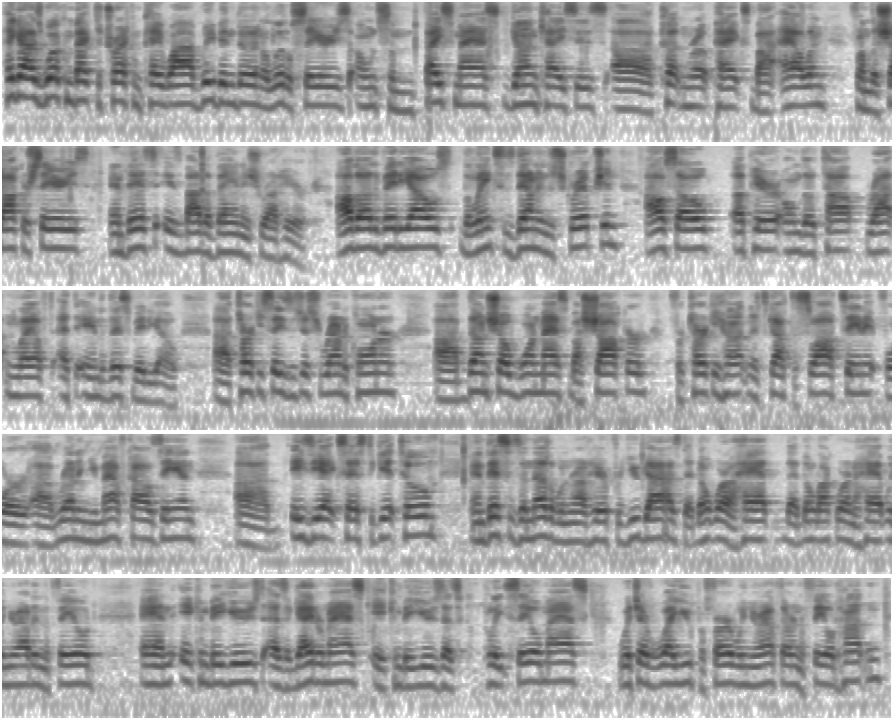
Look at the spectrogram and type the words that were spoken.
Hey guys, welcome back to Track 'em KY. We've been doing a little series on some face masks, gun cases, uh, cut and rut packs by Allen from the Shocker series, and this is by the Vanish right here. All the other videos, the links is down in the description. Also up here on the top, right and left at the end of this video. Uh, turkey season's just around the corner. Uh, I've done showed one mask by Shocker for turkey hunting. It's got the slots in it for uh, running your mouth calls in uh, easy access to get to them. And this is another one right here for you guys that don't wear a hat, that don't like wearing a hat when you're out in the field. And it can be used as a gator mask. It can be used as a complete seal mask, whichever way you prefer when you're out there in the field hunting,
